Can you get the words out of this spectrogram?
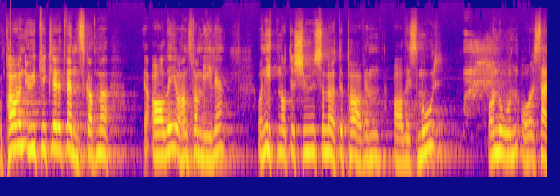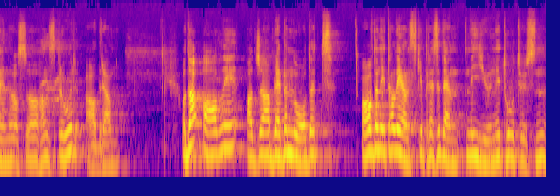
Og Paven utvikler et vennskap med Ali og hans familie. og I 1987 så møter paven Alis mor og noen år seinere også hans bror Adrian. Og Da Ali Aja ble benådet av den italienske presidenten i juni 2000,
